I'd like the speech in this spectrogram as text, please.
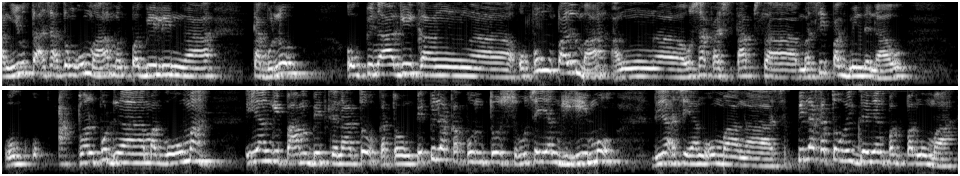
ang yuta sa atong uma magpabilin nga tabunog og pinaagi kang ah, Upong Palma ang ah, usa ka staff sa Masipag Mindanao ug aktual pud nga mag-uuma. Iyang gipaambit ka nato. Katong pipila ka puntos unsa iyang gihimo? Diha siyang uma nga sa pila ka tuig na niyang pagpanguma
